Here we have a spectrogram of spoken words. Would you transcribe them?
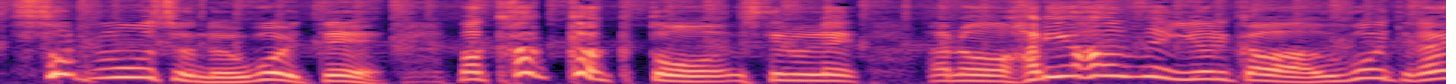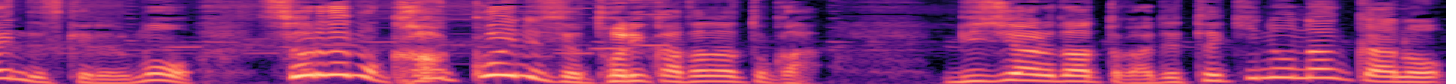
ストップモーションで動いて、まあ、カクカクとしてるね、あの、ハリーハンゼンよりかは動いてないんですけれども、それでもかっこいいんですよ。取り方だとか、ビジュアルだとか。で、敵のなんかあの、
